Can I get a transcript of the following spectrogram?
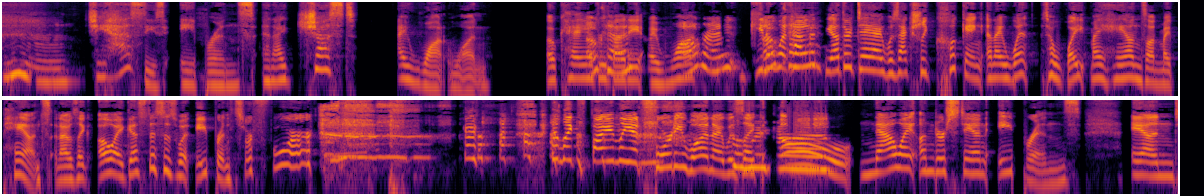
Mm. She has these aprons and I just I want one. Okay, Okay. everybody, I All want right. you know what happened the other day? I was actually cooking and I went to wipe my hands on my pants and I was like, "Oh, I guess this is what aprons are for." and like finally at 41 I was Oh like, "Oh, now I understand aprons." And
